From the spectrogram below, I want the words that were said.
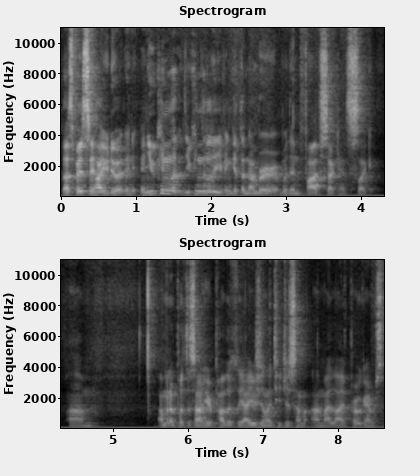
That's basically how you do it. And, and you can you can literally even get the number within five seconds like um, i'm gonna put this out here publicly. I usually only teach this on, on my live programs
